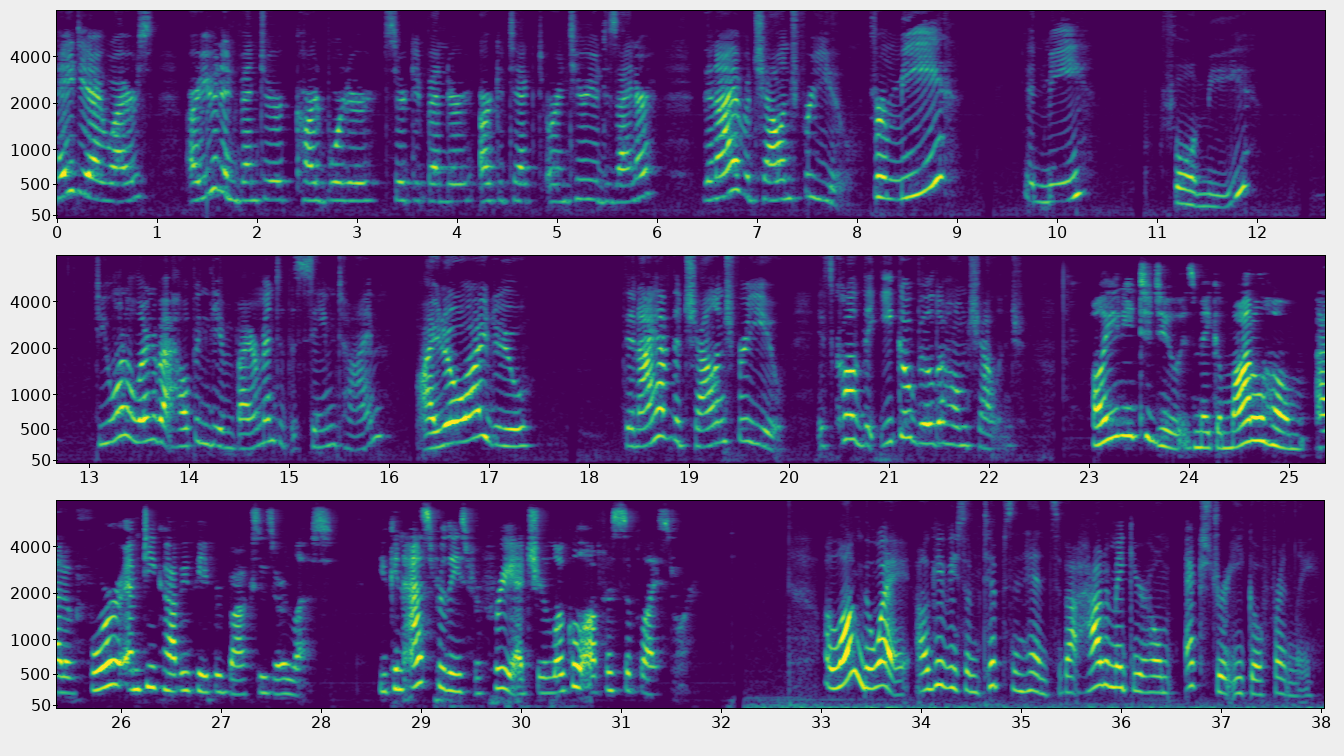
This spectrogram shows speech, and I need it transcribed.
Hey DIYers! Are you an inventor, cardboarder, circuit bender, architect, or interior designer? Then I have a challenge for you. For me? And me? For me? Do you want to learn about helping the environment at the same time? I know I do. Then I have the challenge for you. It's called the Eco Build a Home Challenge. All you need to do is make a model home out of four empty copy paper boxes or less. You can ask for these for free at your local office supply store. Along the way, I'll give you some tips and hints about how to make your home extra eco-friendly.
